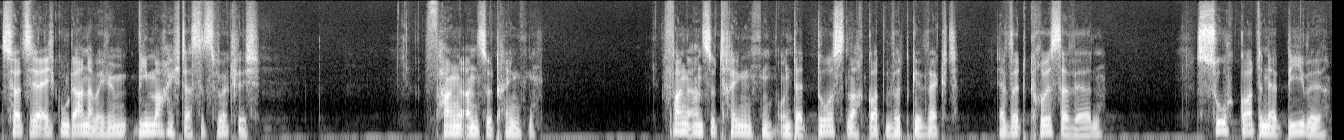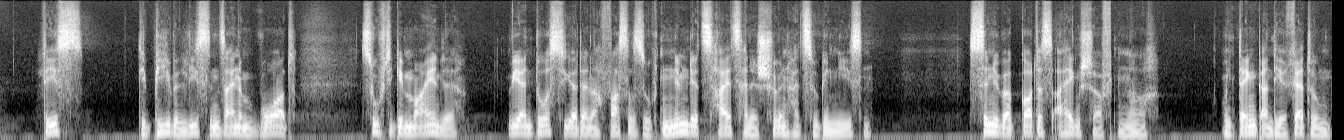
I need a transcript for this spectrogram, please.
es hört sich ja echt gut an, aber wie, wie mache ich das jetzt wirklich? Fang an zu trinken. Fang an zu trinken und der Durst nach Gott wird geweckt. Er wird größer werden. Such Gott in der Bibel. Lies die Bibel, lies in seinem Wort. Such die Gemeinde, wie ein Durstiger, der nach Wasser sucht. Nimm dir Zeit, seine Schönheit zu genießen. Sinn über Gottes Eigenschaften nach und denk an die Rettung,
